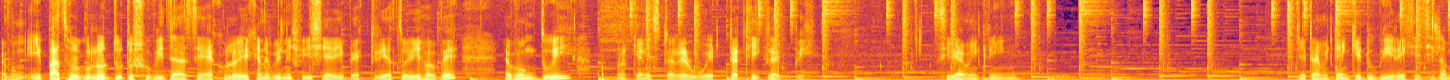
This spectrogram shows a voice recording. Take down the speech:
এবং এই পাথরগুলোর দুটো সুবিধা আছে। এক হলো এখানে বেনিফিশিয়ারি ব্যাকটেরিয়া তৈরি হবে এবং দুই, আপনার ক্যানিস্টারের ওয়েটটা ঠিক রাখবে। সিরামিক রিং যেটা আমি ট্যাঙ্কে ডুবিয়ে রেখেছিলাম।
